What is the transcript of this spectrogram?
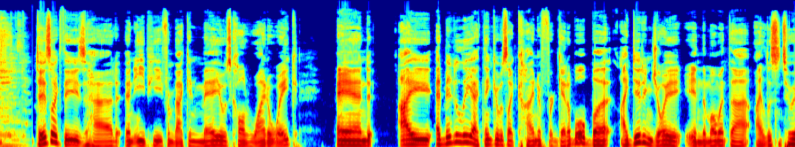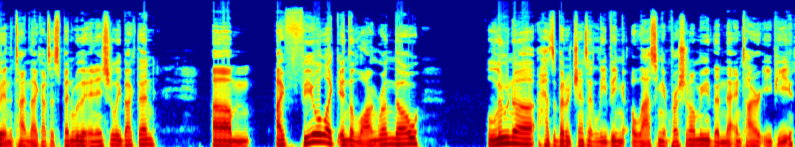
each other. Days Like These had an EP from back in May. It was called Wide Awake. And I, admittedly, I think it was like kind of forgettable, but I did enjoy it in the moment that I listened to it and the time that I got to spend with it initially back then. Um, I feel like in the long run though, Luna has a better chance at leaving a lasting impression on me than that entire EP.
